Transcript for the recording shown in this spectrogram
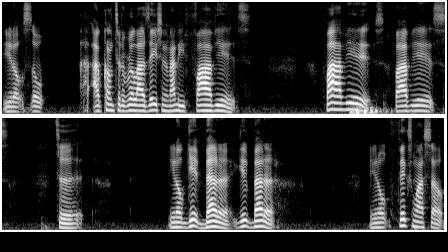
You know, so I've come to the realization I need five years. Five years. Five years to, you know, get better. Get better. You know, fix myself.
